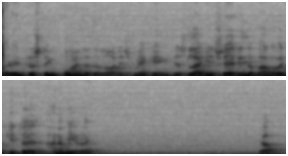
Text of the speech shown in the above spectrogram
very interesting point that the Lord is making, just like He said in the Bhagavad Gita, Hanami, right? Yeah?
